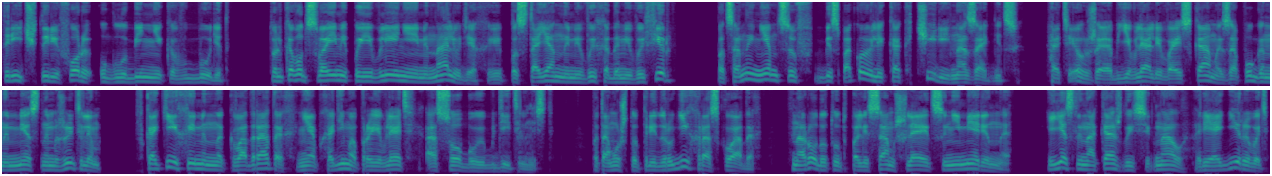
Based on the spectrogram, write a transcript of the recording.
3-4 форы у глубинников будет. Только вот своими появлениями на людях и постоянными выходами в эфир Пацаны немцев беспокоили как чирий на заднице, а те уже объявляли войскам и запуганным местным жителям, в каких именно квадратах необходимо проявлять особую бдительность. Потому что при других раскладах народу тут по лесам шляется немеренно, и если на каждый сигнал реагировать,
